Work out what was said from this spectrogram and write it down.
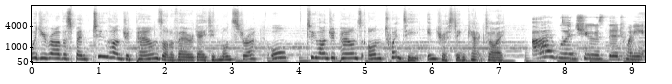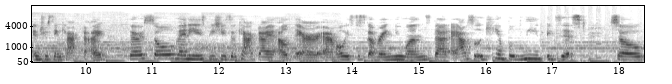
would you rather spend £200 on a variegated monstera or £200 on 20 interesting cacti? I would choose the 20 interesting cacti. There are so many species of cacti out there, and I'm always discovering new ones that I absolutely can't believe exist. So,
